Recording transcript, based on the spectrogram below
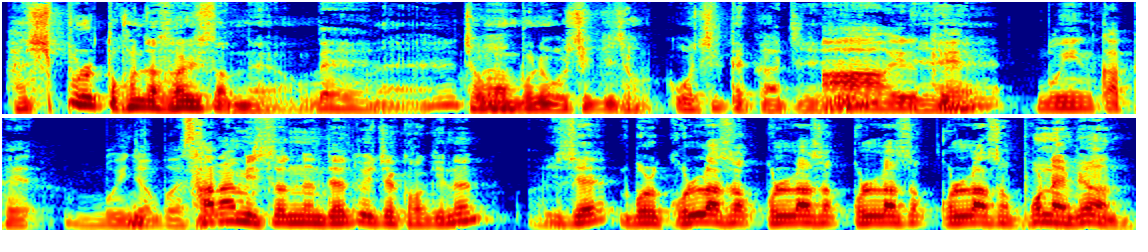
한 10분을 또 혼자 서 있었네요. 네. 점원분이 오시기 전, 오실 때까지. 아 이렇게 예. 무인 카페 무인 점포에서 사람이 있었는데도 이제 거기는 이제 뭘 골라서 골라서 골라서 골라서 보내면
